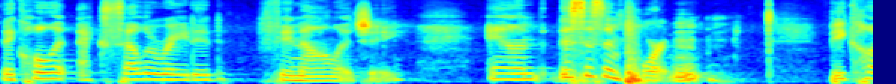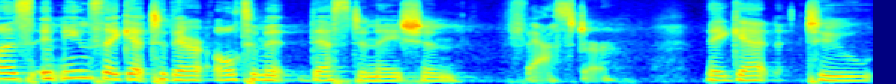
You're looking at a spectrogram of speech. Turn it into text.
They call it accelerated phenology. And this is important because it means they get to their ultimate destination faster. They get to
